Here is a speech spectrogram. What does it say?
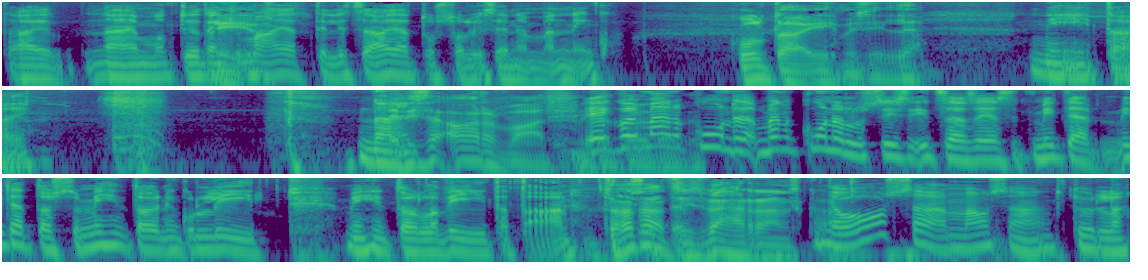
tai näin, mutta jotenkin Niin mä just. ajattelin, että se ajatus olisi enemmän niin kuin Kultaa ihmisille. niin tai näin. Eli sä arvaat, mitä Ei, kun mä, en kuunnellut, mä en kuunnellut siis itse asiassa, että mitä, mitä tuossa, mihin toi niinku liittyy, mihin tuolla viitataan. Sä osaat siis vähän ranskaa. Joo, osaan, mä osaan, kyllä.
